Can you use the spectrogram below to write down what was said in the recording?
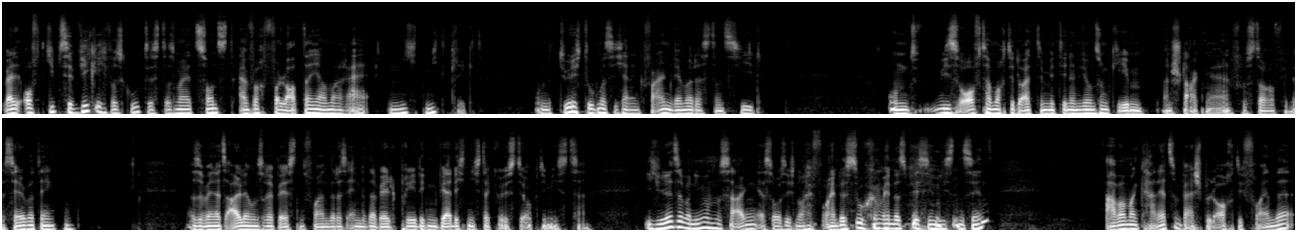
weil oft gibt es ja wirklich was Gutes, das man jetzt sonst einfach vor lauter Jammerei nicht mitkriegt. Und natürlich tut man sich einen Gefallen, wenn man das dann sieht. Und wie so oft haben auch die Leute, mit denen wir uns umgeben, einen starken Einfluss darauf, wie wir selber denken also wenn jetzt alle unsere besten Freunde das Ende der Welt predigen, werde ich nicht der größte Optimist sein. Ich will jetzt aber niemandem sagen, er soll sich neue Freunde suchen, wenn das Pessimisten sind. Aber man kann ja zum Beispiel auch die Freunde,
